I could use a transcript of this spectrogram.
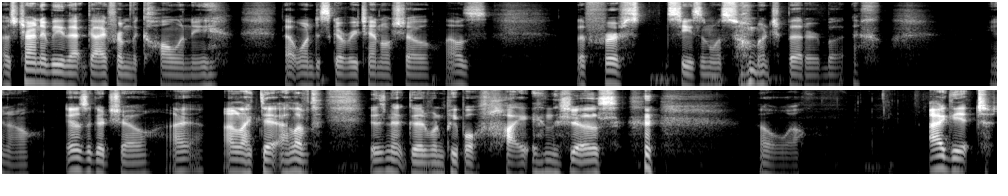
I was trying to be that guy from The Colony, that one Discovery Channel show. That was the first season was so much better, but you know, it was a good show. I I liked it. I loved. Isn't it good when people fight in the shows? oh well. I get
